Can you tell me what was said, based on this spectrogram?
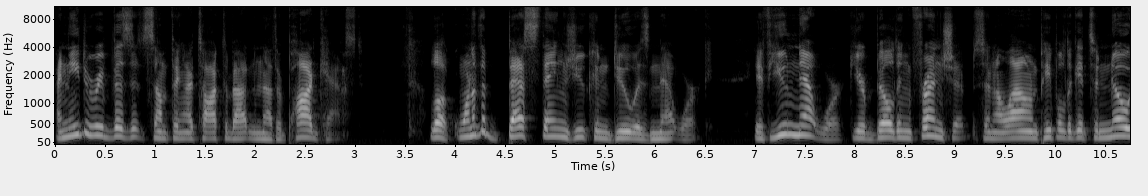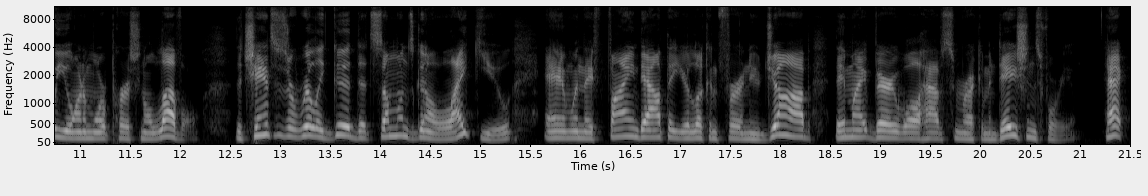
I need to revisit something I talked about in another podcast. Look, one of the best things you can do is network. If you network, you're building friendships and allowing people to get to know you on a more personal level. The chances are really good that someone's going to like you, and when they find out that you're looking for a new job, they might very well have some recommendations for you. Heck,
